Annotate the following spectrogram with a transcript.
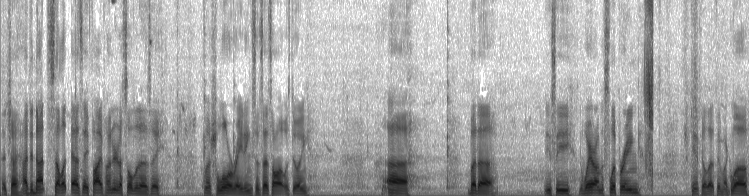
which I, I did not sell it as a 500 I sold it as a much lower rating since that's all it was doing. Uh, but uh, you see the wear on the slip ring. Can't feel that through my glove.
